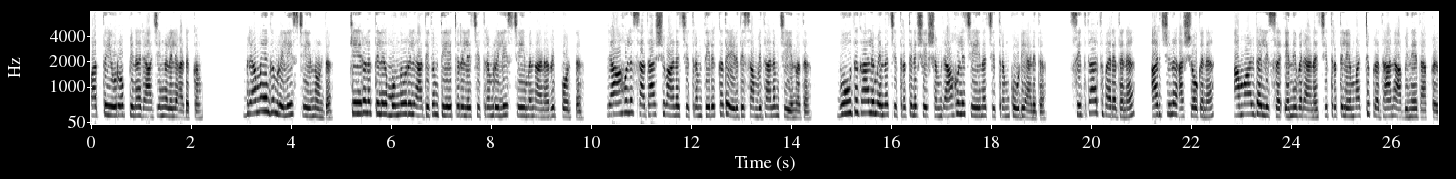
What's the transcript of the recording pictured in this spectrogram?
പത്ത് യൂറോപ്യന് രാജ്യങ്ങളിലെ അടക്കം. ബ്രഹ്മയുഗം റിലീസ് ചെയ്യുന്നുണ്ട്. കേരളത്തിൽ മുന്നൂറിലധികം തിയേറ്ററിലെ ചിത്രം റിലീസ് ചെയ്യുമെന്നാണ് റിപ്പോർട്ട്. രാഹുല സദാശിവാണ് ചിത്രം തിരക്കഥ എഴുതി സംവിധാനം ചെയ്യുന്നത്. ഭൂതകാലം എന്ന ചിത്രത്തിന് ശേഷം രാഹുൽ ചെയ്യുന്ന ചിത്രം കൂടിയാണിത്. സിദ്ധാർത്ഥ് ഭരതന് അർജുന് അശോകന് അമാൾഡ ലിസ് എന്നിവരാണ് ചിത്രത്തിലെ മറ്റ് പ്രധാന അഭിനേതാക്കൾ.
